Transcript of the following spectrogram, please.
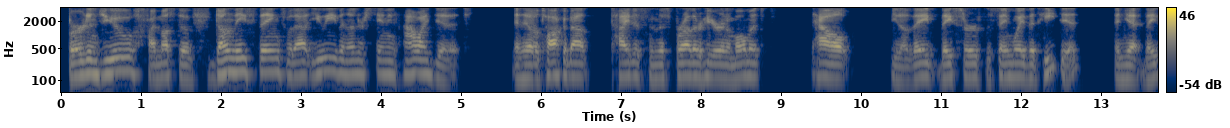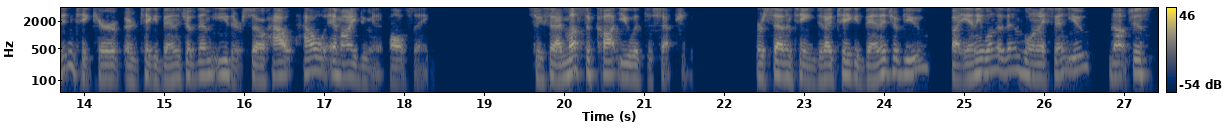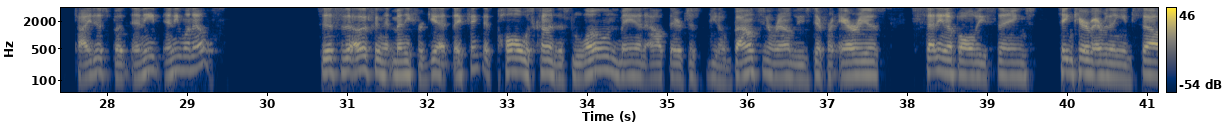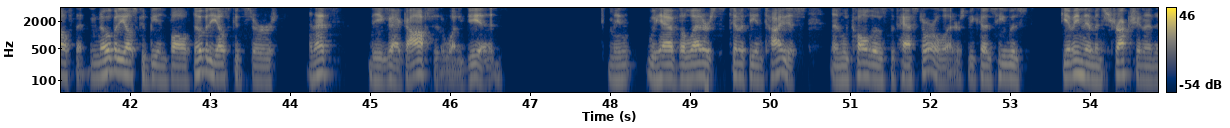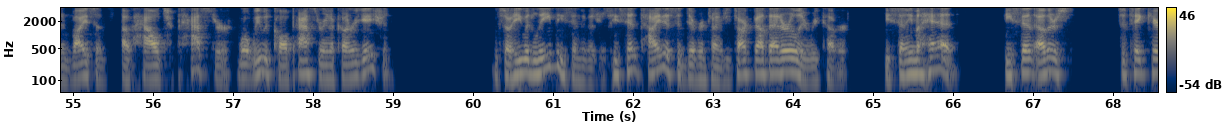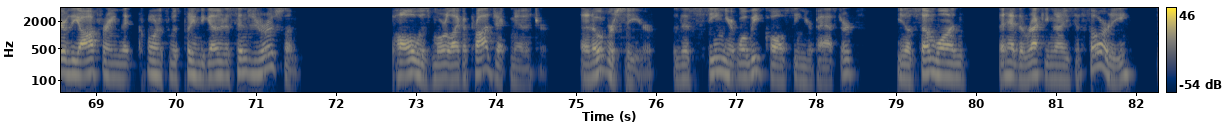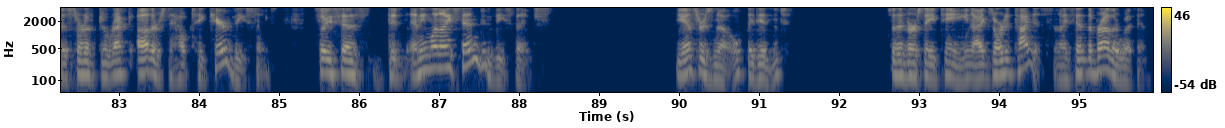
burdened you. I must have done these things without you even understanding how I did it. And he'll talk about Titus and this brother here in a moment, how you know they they served the same way that he did and yet they didn't take care of, or take advantage of them either. So how how am I doing it? Paul's saying. So he said, I must have caught you with deception. Verse 17, did I take advantage of you by any one of them whom I sent you? Not just Titus, but any anyone else. So this is the other thing that many forget. They think that Paul was kind of this lone man out there, just you know, bouncing around these different areas, setting up all these things, taking care of everything himself, that nobody else could be involved, nobody else could serve. And that's the exact opposite of what he did. I mean, we have the letters to Timothy and Titus, and we call those the pastoral letters because he was giving them instruction and advice of, of how to pastor what we would call pastoring a congregation. And so he would leave these individuals. He sent Titus at different times. He talked about that earlier, we covered. He sent him ahead. He sent others to take care of the offering that Corinth was putting together to send to Jerusalem. Paul was more like a project manager, an overseer, this senior, what we call senior pastor, you know, someone that had the recognized authority to sort of direct others to help take care of these things. So he says, Did anyone I send do these things? The answer is no, they didn't. So then, verse 18, I exhorted Titus and I sent the brother with him.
